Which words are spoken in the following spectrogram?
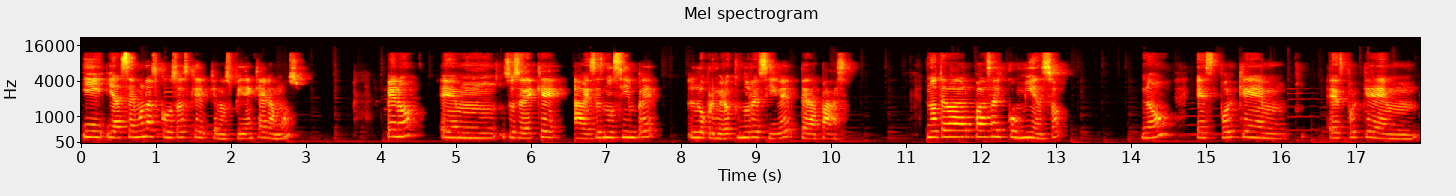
y, hacemos las cosas que, nos piden que hagamos, pero em, sucede que a veces no siempre lo primero que uno recibe te da paz. No te va a dar paz al comienzo, ¿no? Es porque, es porque em,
